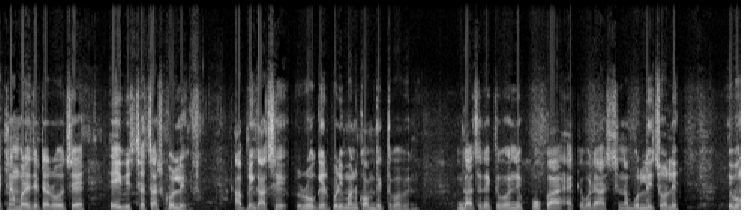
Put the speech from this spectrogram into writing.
এক নম্বরে যেটা রয়েছে, এই বীজটা চাষ করলে আপনি গাছে রোগের পরিমাণ কম দেখতে পাবেন। গাছে দেখতে পাবেন যে পোকা একেবারে আসছে না বললেই চলে। এবং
